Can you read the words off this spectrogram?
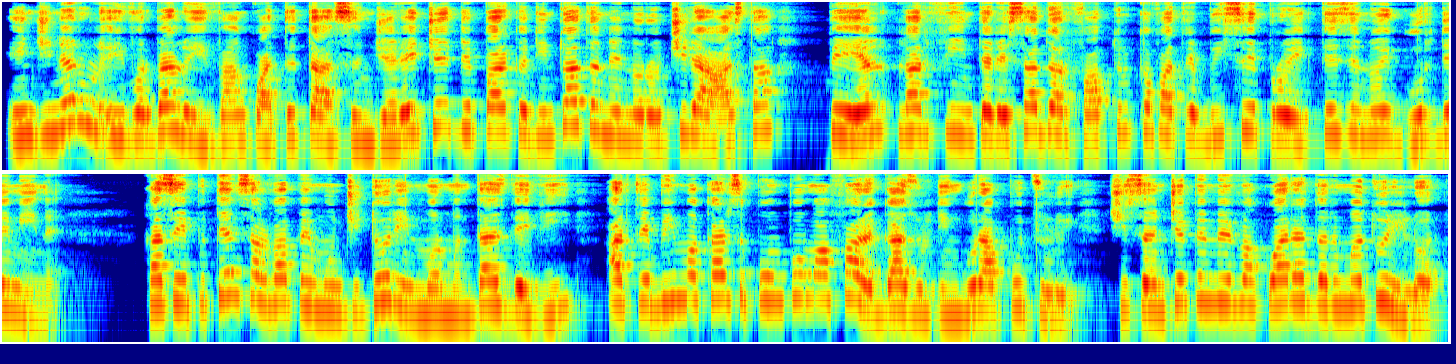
Inginerul îi vorbea lui Ivan cu atâta sânge rece, de parcă din toată nenorocirea asta pe el l-ar fi interesat doar faptul că va trebui să proiecteze noi guri de mine. Ca să-i putem salva pe muncitorii înmormântați de vii, ar trebui măcar să pompăm afară gazul din gura puțului și să începem evacuarea dărâmăturilor.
